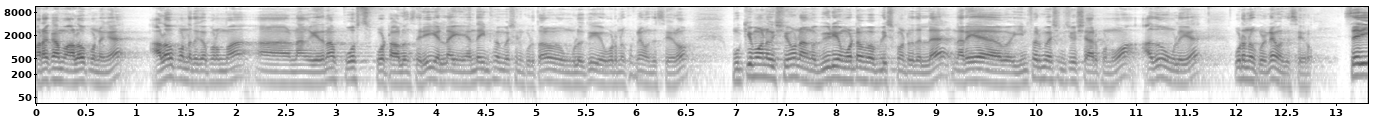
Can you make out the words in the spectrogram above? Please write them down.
மறக்காமல் அலோவ் பண்ணுங்கள் அலோவ் பண்ணதுக்கப்புறமா நாங்கள் எதனா போஸ்ட் போட்டாலும் சரி எல்லாம் எந்த இன்ஃபர்மேஷன் கொடுத்தாலும் உங்களுக்கு உடனுக்குடனே வந்து சேரும். முக்கியமான விஷயம் நாங்கள் வீடியோ மட்டும் பப்ளிஷ் பண்ணுறதில்ல நிறைய இன்ஃபர்மேஷன்ஸையும் ஷேர் பண்ணுவோம். அதுவும் உங்களுக்கு உடனுக்குடனே வந்து சேரும். சரி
